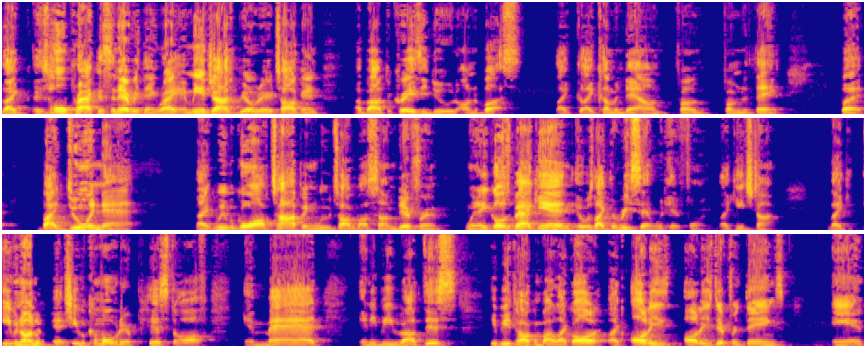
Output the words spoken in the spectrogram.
like his whole practice and everything, right? And me and Josh would be over there talking about the crazy dude on the bus, like like coming down from from the thing. But by doing that, like we would go off topic and we would talk about something different when he goes back in, it was like the reset would hit for him, like each time. Like even mm-hmm. on the mm. bench, he would come over there pissed off and mad, and he'd be about this. He'd be talking about like all like all these all these different things. And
